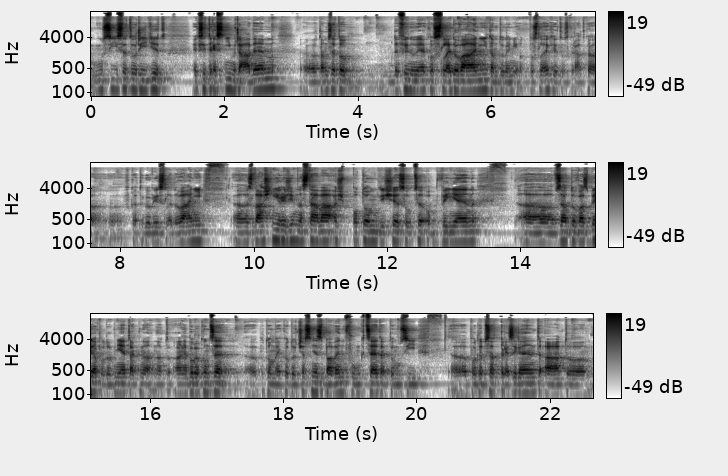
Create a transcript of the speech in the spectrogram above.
musí se to řídit jaksi trestním řádem, tam se to definuje jako sledování, tam to není odposlech, je to zkrátka v kategorii sledování. Zvláštní režim nastává až potom, když je soudce obviněn vzat do vazby a podobně, tak na, na to, a nebo dokonce e, potom jako dočasně zbaven funkce, tak to musí e, podepsat prezident a to,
